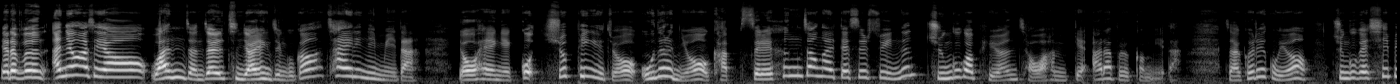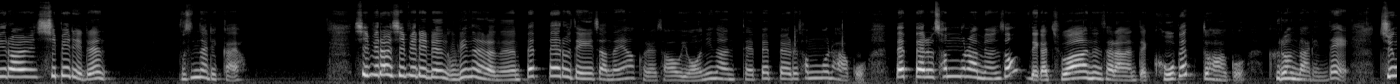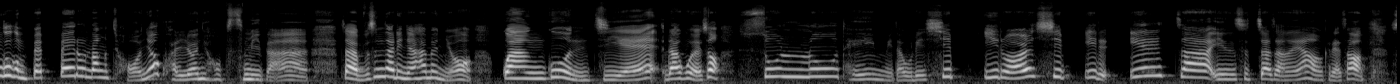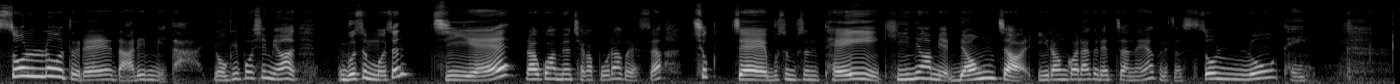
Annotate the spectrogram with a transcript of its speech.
여러분 안녕하세요. 완전 절친 여행 중국어 차이린입니다. 여행의 꽃 쇼핑이죠. 오늘은요 값을 흥정할 때 쓸 수 있는 중국어 표현 저와 함께 알아볼 겁니다. 자 그리고요 중국의 11월 11일은 무슨 날일까요? 11월 11일은 우리나라는 빼빼로 데이잖아요. 그래서 연인한테 빼빼로 선물하고 빼빼로 선물하면서 내가 좋아하는 사람한테 고백도 하고 그런 날인데 중국은 빼빼로랑 전혀 관련이 없습니다. 자, 무슨 날이냐 하면요. 꽝군지에라고 해서 솔로데이입니다. 우리 11월 11일 일자인 숫자잖아요. 그래서 솔로들의 날입니다. 여기 보시면 무슨 무슨 지혜라고 하면 제가 뭐라 그랬어요? 축제, 무슨 무슨 데이, 기념일, 명절 이런 거라 그랬잖아요. 그래서 솔로 데이.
